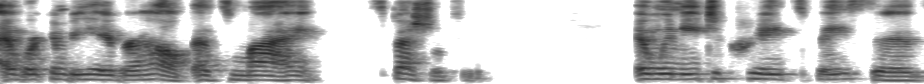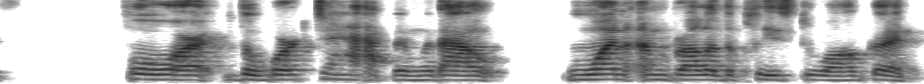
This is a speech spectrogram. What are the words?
I work in behavioral health. That's my specialty. And we need to create spaces for the work to happen without one umbrella, the police do all good.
